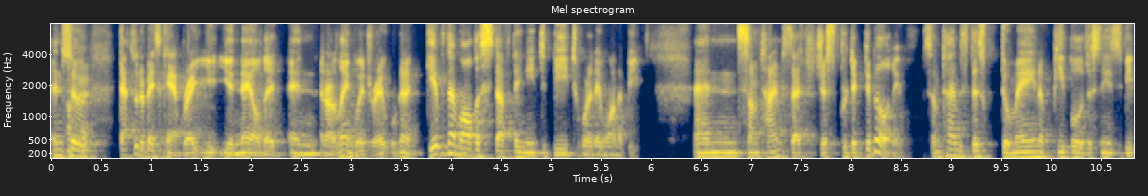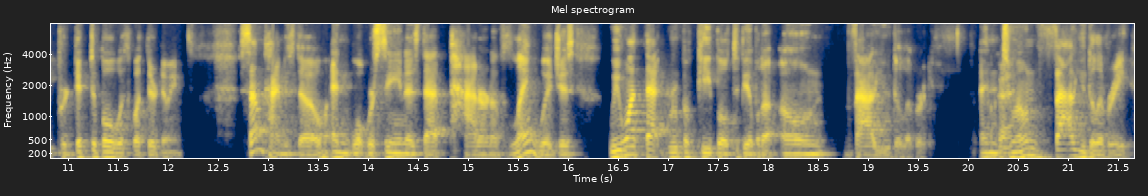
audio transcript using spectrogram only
And so Okay. that's what a base camp, right? You, you nailed it in, in our language, right? We're going to give them all the stuff they need to be to where they want to be. And sometimes that's just predictability. Sometimes this domain of people just needs to be predictable with what they're doing. Sometimes, though, and what we're seeing is that pattern of language is we want that group of people to be able to own value delivery. And Okay. to own value delivery,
